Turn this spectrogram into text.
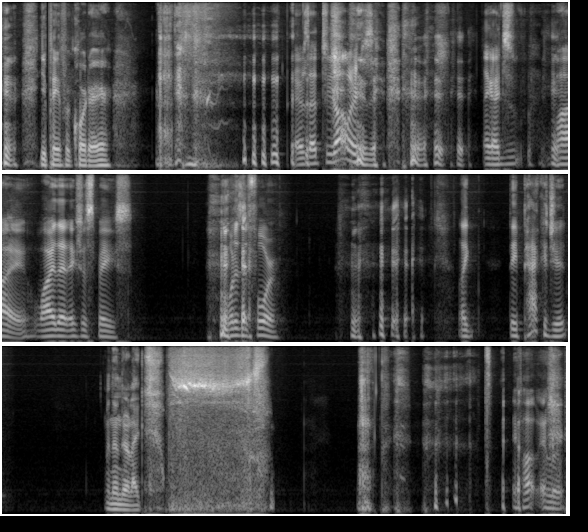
you pay for quarter air. there's that two dollars. Like I just why why that extra space? What is it for? Like they package it. and then they're like, If I, look,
